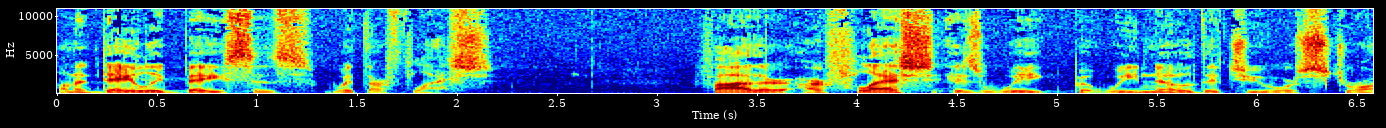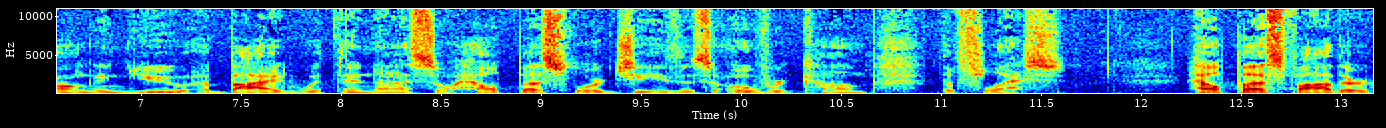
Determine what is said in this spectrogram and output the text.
on a daily basis with our flesh. Father, our flesh is weak, but we know that you are strong and you abide within us. So help us, Lord Jesus, overcome the flesh. Help us, Father,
